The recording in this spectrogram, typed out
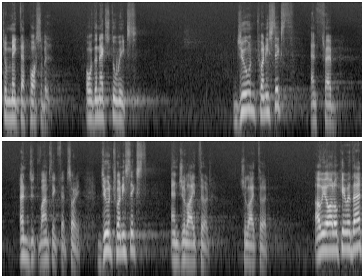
to make that possible over the next two weeks. June 26th and Feb, and why I'm saying Feb, sorry, June 26th and July 3rd. July 3rd. Are we all okay with that?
